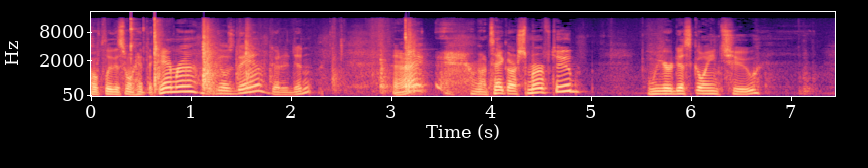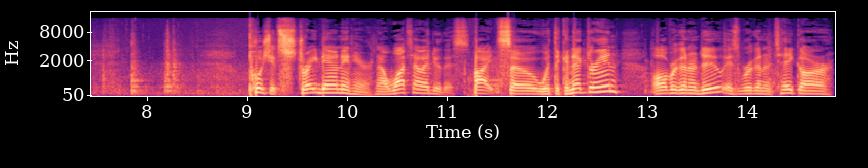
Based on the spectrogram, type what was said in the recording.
Hopefully this won't hit the camera it goes down. Good, it didn't. All right, we're gonna take our Smurf tube. We are just going to push it straight down in here. Now watch how I do this. All right, so with the connector in, all we're gonna do is we're gonna take our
